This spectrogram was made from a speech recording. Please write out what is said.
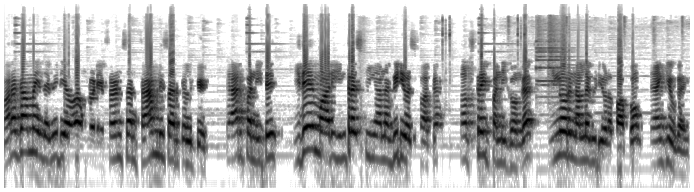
மறக்காம இந்த வீடியோவை உங்களுடைய ஃப்ரெண்ட்ஸ் அண்ட் ஃபேமிலி சர்க்கிளுக்கு ஷேர் பண்ணிட்டு இதே மாதிரி இன்ட்ரெஸ்டிங்கான வீடியோஸ் பார்க்க சப்ஸ்கிரைப் பண்ணிக்கோங்க. இன்னொரு நல்ல வீடியோவில் பார்ப்போம். தேங்க்யூ கைஸ்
